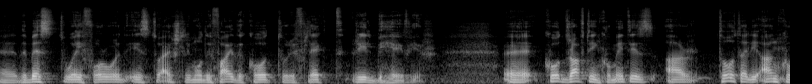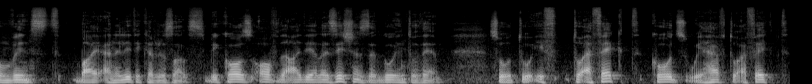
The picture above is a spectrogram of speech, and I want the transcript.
uh, the best way forward is to actually modify the code to reflect real behavior. Uh, code drafting committees are totally unconvinced by analytical results because of the idealizations that go into them. So to, if, to affect codes, we have to affect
